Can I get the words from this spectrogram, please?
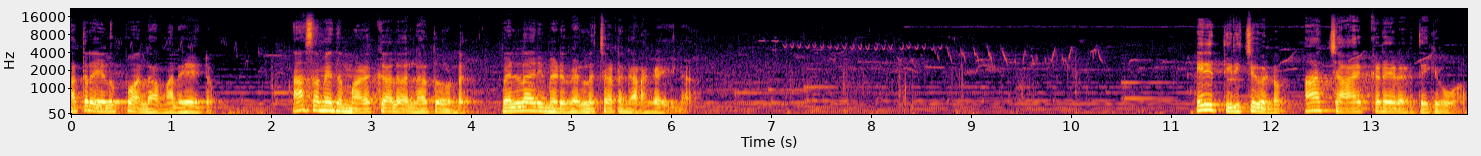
അത്ര എളുപ്പമല്ല ആ മലയേറ്റം. ആ സമയത്ത് മഴക്കാലം അല്ലാത്തതുകൊണ്ട് വെള്ളാരിമേട് വെള്ളച്ചാട്ടം കാണാൻ കഴിയില്ല. ഇനി തിരിച്ചു വീണ്ടും ആ ചായക്കടയുടെ അടുത്തേക്ക് പോകാം.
